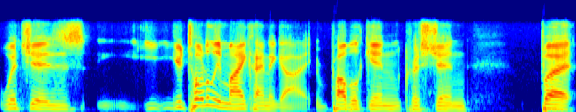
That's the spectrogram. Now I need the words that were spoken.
which is you're totally my kind of guy, Republican, Christian, but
